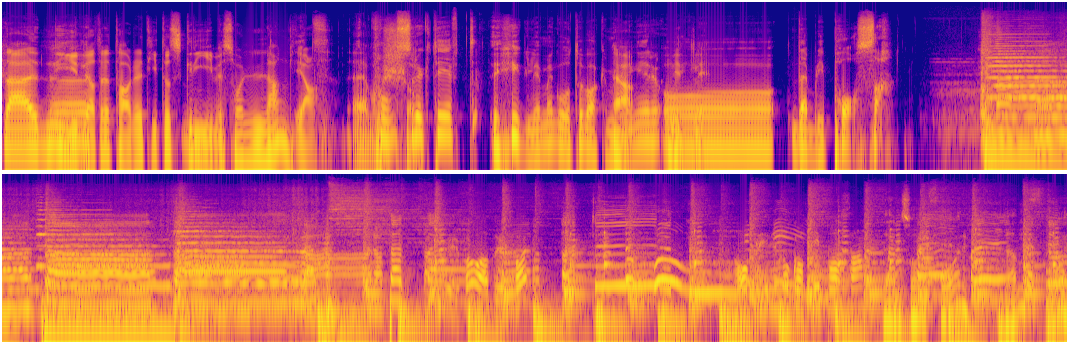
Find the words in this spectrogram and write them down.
Det er nydelig at dere tar dere tid til å skrive så langt. Ja. Er. Konstruktivt, hyggelig med gode tilbakemeldinger, Ja, og det blir påsa. Lurer på hva du får. Nå blir det noe godt i posen. Den som får, den får.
